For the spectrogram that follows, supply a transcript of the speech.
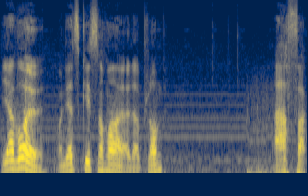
Jawohl. Und jetzt geht's nochmal, Alter. Plomp. Ach, fuck.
